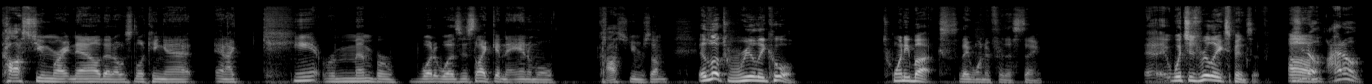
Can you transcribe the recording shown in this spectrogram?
costume right now that I was looking at and I can't remember what it was. It's like an animal costume or something. It looked really cool. 20 bucks they wanted for this thing. Uh, Which is really expensive. You Um, know, I don't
